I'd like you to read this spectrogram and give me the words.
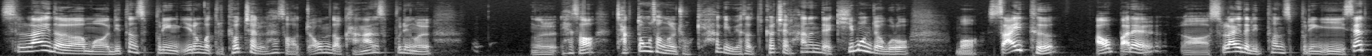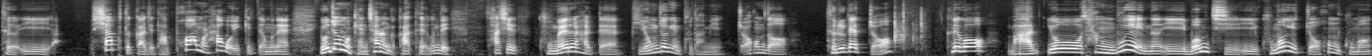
슬라이더 뭐 return 스프링 이런 것들을 교체를 해서 조금 더 강한 스프링을 해서 작동성을 좋게 하기 위해서 교체를 하는데 기본적으로 뭐 sight out barrel 어, 슬라이드 return 스프링 이 세트 이 샤프트까지 다 포함을 하고 있기 때문에 요점은 괜찮은 것 같아요 근데 사실 구매를 할 때 비용적인 부담이 조금 더 들겠죠 그리고 요 상부에 있는 이 멈치, 이 구멍 있죠, 홈 구멍.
